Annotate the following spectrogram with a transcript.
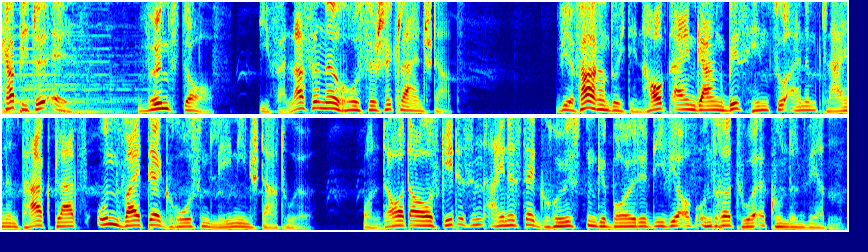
Kapitel 11 Wünsdorf, die verlassene russische Kleinstadt. Wir fahren durch den Haupteingang bis hin zu einem kleinen Parkplatz unweit der großen Lenin-Statue. Von dort aus geht es in eines der größten Gebäude, die wir auf unserer Tour erkunden werden.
